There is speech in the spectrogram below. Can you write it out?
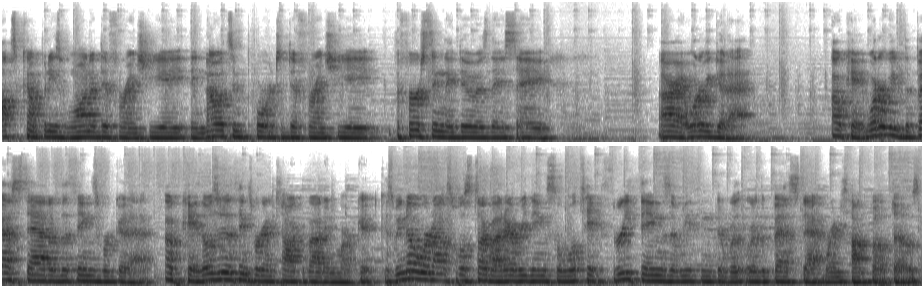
lots of companies want to differentiate. They know it's important to differentiate. The first thing they do is they say, all right, what are we good at? Okay, what are we the best at of the things we're good at? Okay, those are the things we're going to talk about in market because we know we're not supposed to talk about everything. So we'll take three things that we think that we're the best at. We're going to talk about those.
